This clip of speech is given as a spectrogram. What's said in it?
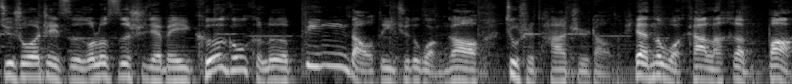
据说这次俄罗斯世界杯可口可乐冰岛地区的广告就是他指导的，片子我看了，很棒。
